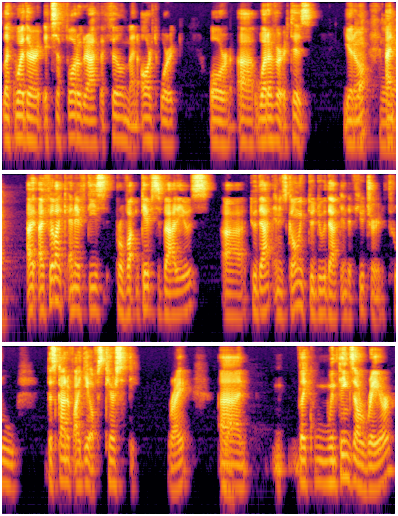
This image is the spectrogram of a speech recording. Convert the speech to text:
Like whether it's a photograph, a film, an artwork, or uh, whatever it is, you know. Yeah, yeah, and yeah. I, I feel like NFTs provide gives values uh, to that, and is going to do that in the future through this kind of idea of scarcity, right? Yeah. And mm, like when things are rare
